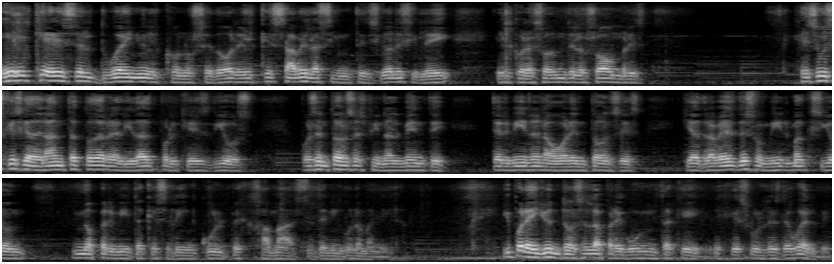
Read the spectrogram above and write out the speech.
el que es el dueño, el conocedor, el que sabe las intenciones y lee el corazón de los hombres. Jesús que se adelanta a toda realidad porque es Dios, pues entonces finalmente terminan ahora entonces que a través de su misma acción no permita que se le inculpe jamás de ninguna manera. Y por ello entonces la pregunta que Jesús les devuelve.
